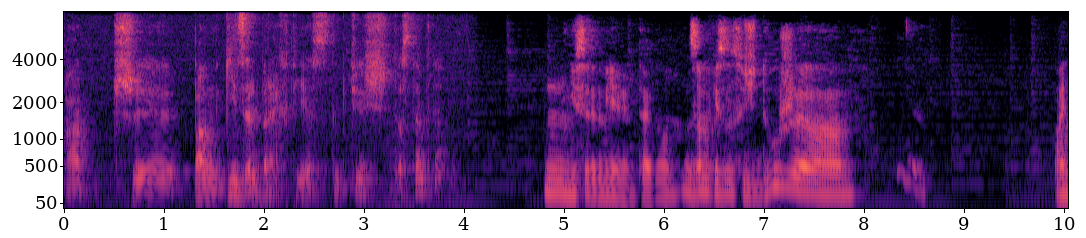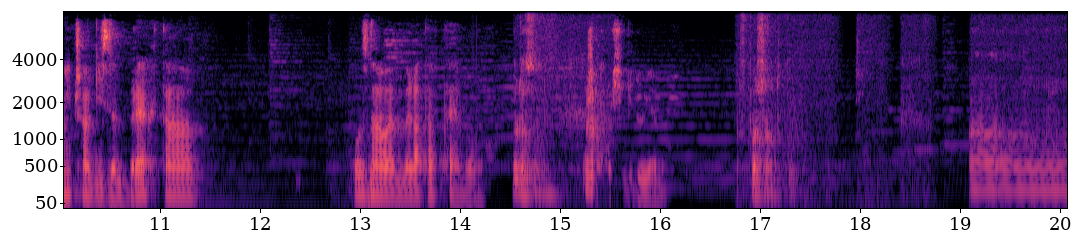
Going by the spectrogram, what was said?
A czy pan Giselbrecht jest gdzieś dostępny? Niestety nie wiem tego. Zamek jest dosyć duży, a panicza Giselbrechta poznałem lata temu. Rozumiem. Rzadko się widujemy. W porządku. Eee...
